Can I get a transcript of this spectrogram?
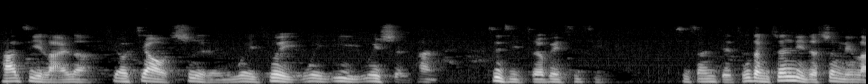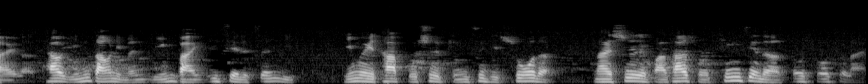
他既来了，要叫世人为罪、为义、为审判，自己责备自己。十三节，只等真理的圣灵来了，他要引导你们明白一切的真理，因为他不是凭自己说的，乃是把他所听见的都说出来。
